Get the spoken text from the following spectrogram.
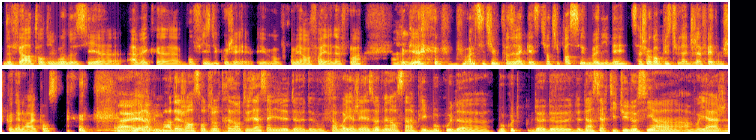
de faire un tour du monde aussi euh, avec euh, mon fils. Du coup, j'ai eu mon premier enfant il y a neuf mois. Ah, donc, euh, moi, si tu me poses la question, tu penses que c'est une bonne idée, sachant qu'en plus tu l'as déjà fait, donc je connais la réponse. ouais, mais, la plupart des gens sont toujours très enthousiastes à l'idée de, de vous faire voyager les autres. Maintenant, ça implique beaucoup de beaucoup de d'incertitudes aussi un, un voyage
